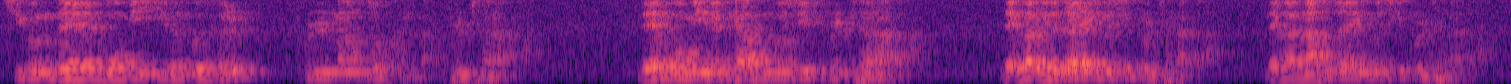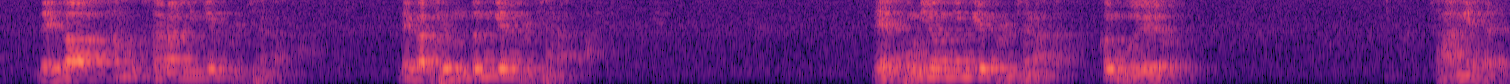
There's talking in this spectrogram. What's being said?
지금 내 몸이 이런 것을 불만족한다. 불편하다. 내 몸이 이렇게 아픈 것이 불편하다. 내가 여자인 것이 불편하다. 내가 남자인 것이 불편하다. 내가 한국 사람인 게 불편하다. 내가 병든 게 불편하다. 내 돈이 없는 게 불편하다. 그건 뭐예요? 장애다.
